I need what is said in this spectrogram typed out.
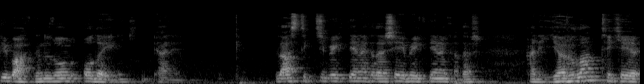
Bir baktınız o, o da inik. Yani lastikçi bekleyene kadar şey bekleyene kadar hani yarılan teker,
